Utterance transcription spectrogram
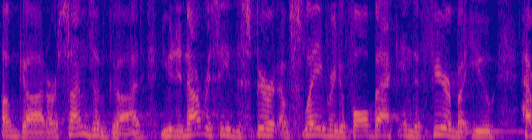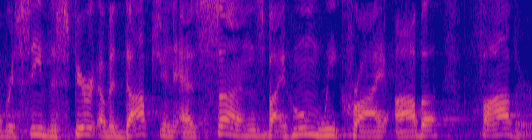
of God are sons of God. You did not receive the spirit of slavery to fall back into fear, but you have received the spirit of adoption as sons, by whom we cry, Abba, Father.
